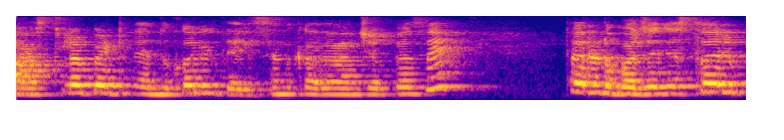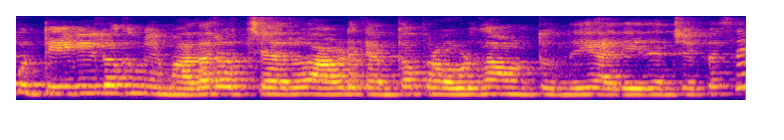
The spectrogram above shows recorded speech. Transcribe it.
హాస్టల్లో పెట్టింది ఎందుకో నీకు తెలిసింది కదా అని చెప్పేసి తనను భుజగిస్తారు. ఇప్పుడు టీవీలోకి మీ మదర్ వచ్చారు ఆవిడకి ఎంతో ప్రౌడ్గా ఉంటుంది అది ఇది అని చెప్పేసి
